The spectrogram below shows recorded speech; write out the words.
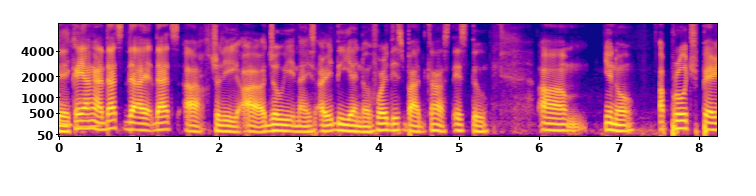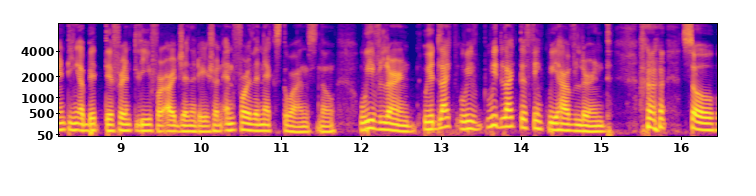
Hindi, kaya nga that's the that's actually uh, Joey and I's idea no for this podcast is to um you know approach parenting a bit differently for our generation and for the next ones no we've learned we'd like we we'd like to think we have learned so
